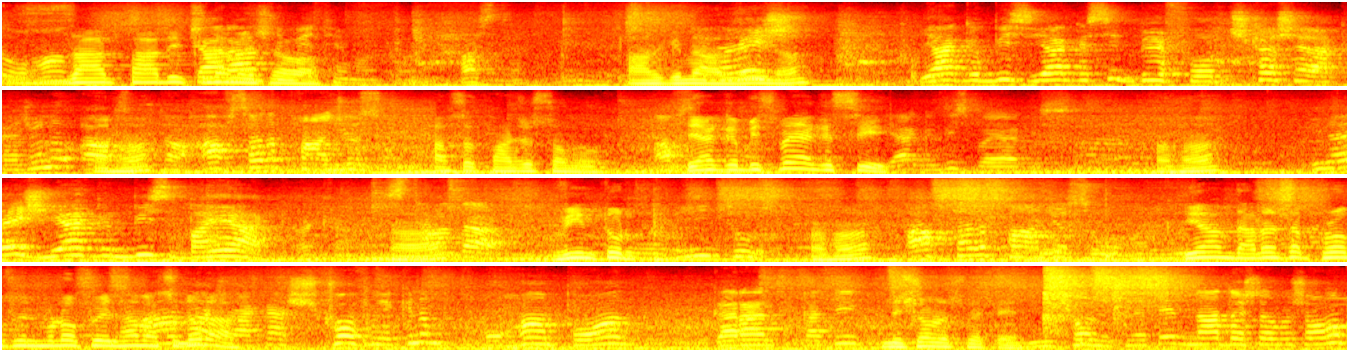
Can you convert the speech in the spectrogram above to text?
оҳан. зардпарди чина гарантия мешавад. метем ака ҳаста оригинал Инаиш, ина? як 20 як 30 бе форчкаша акаҷон арзонта 750 сом 750 сомон. Як бисма як си? Як 20 ба як 30 аҳа инаиш як 20 ба як стандарт винтурк винтур. Аҳа. 750 сом и ҳам дар наша профил мурофил ҳама чӣ дорад? Шкоф мекунам. Оҳан поҳан гаранти қатӣ? Нишонаш метем нишониш метем надошта боша оҳан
